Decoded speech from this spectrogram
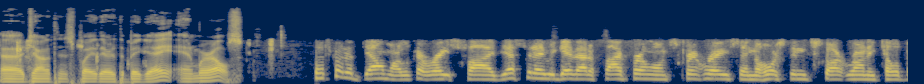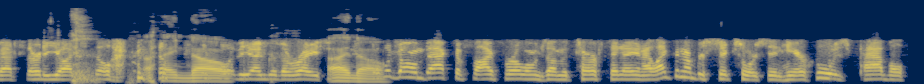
Uh, Jonathan's play there at the Big A, and where else? Let's go to Del Mar. Look at race five. Yesterday we gave out a five furlong sprint race, and the horse didn't start running till about thirty yards still I know. before the end of the race. I So know. we're going back to five furlongs on the turf today, and I like the number six horse in here. Who is Pavel?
